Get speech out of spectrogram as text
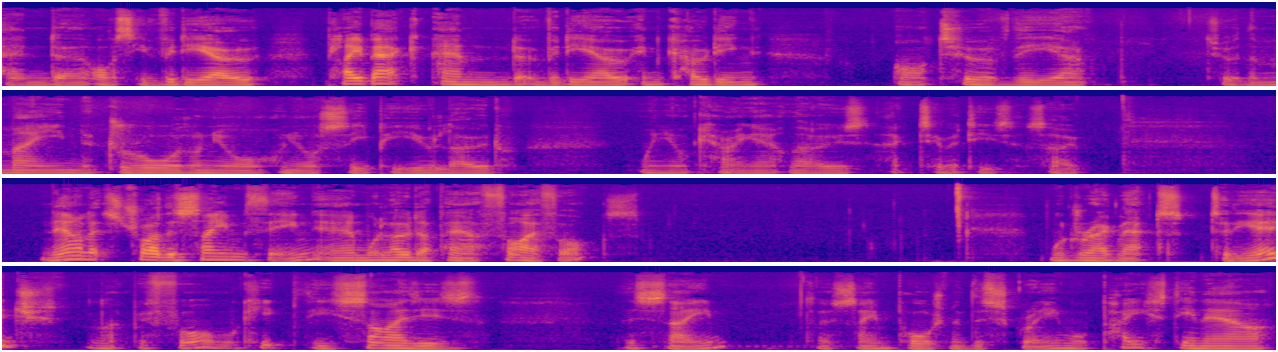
And uh, obviously, video playback and video encoding are two of the uh, two of the main draws on your on your CPU load when you're carrying out those activities. So now let's try the same thing, and we'll load up our Firefox. We'll drag that to the edge like before. We'll keep the sizes the same so same portion of the screen. We'll paste in our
